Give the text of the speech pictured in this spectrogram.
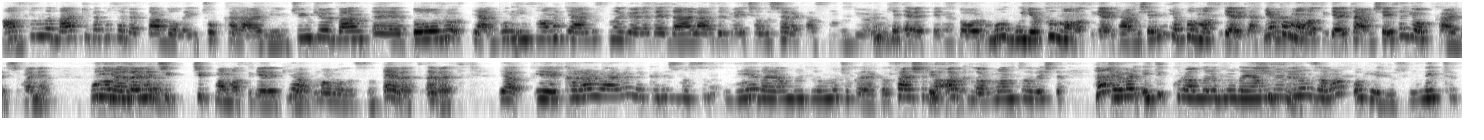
aslında belki de bu sebepten dolayı çok kararlıyım. Çünkü ben e, doğru yani bunu insanlık yargısına göre de değerlendirmeye çalışarak aslında diyorum ki evet benim doğrum bu. Bu yapılmaması gereken bir şey mi? Yapılması gereken. Yapılmaması gereken bir şeyse yok kardeşim hani. Bunun Yani üzerine evet. çık, çıkmaması gerekiyor. yapmamalısın. Evet, evet. Ya e, karar verme mekanizmasını neye dayandırdığınla çok alakalı. Sen şimdi Kesinlikle. akla, mantığa ve işte temel etik kurallara bunu dayandırdığın zaman okey diyorsun. Netim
